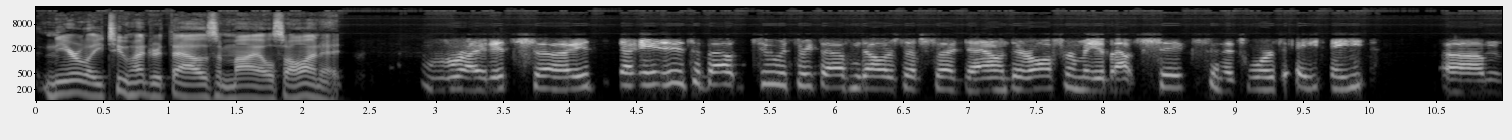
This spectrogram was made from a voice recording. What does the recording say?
nearly 200,000 miles on it. Right. It's uh, it, it's about two or three thousand dollars upside down. They're offering me about six, and it's worth eight eight. Um,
